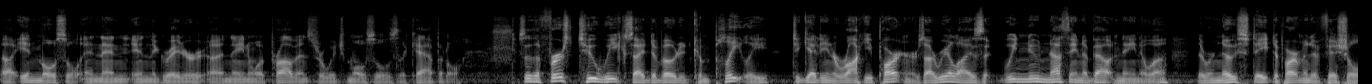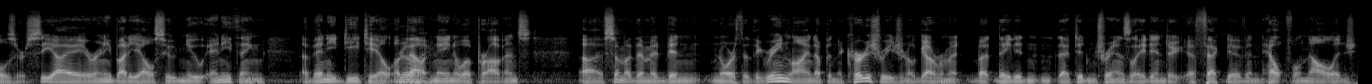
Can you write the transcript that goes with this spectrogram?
uh, in Mosul and then in the greater uh, Nainawa province, for which Mosul is the capital. So the first two weeks I devoted completely to getting Iraqi partners. I realized that we knew nothing about Nainawa. There were no State Department officials or CIA or anybody else who knew anything of any detail really? about Nainawa province. Uh, some of them had been north of the Green Line up in the Kurdish regional government, but they didn't. That didn't translate into effective and helpful knowledge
